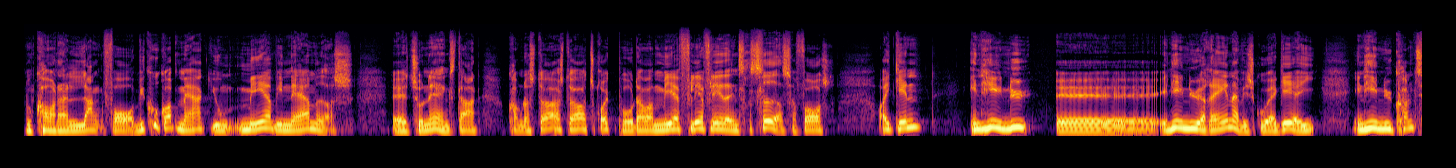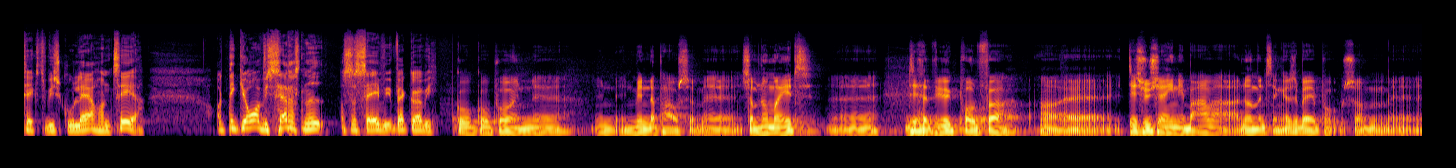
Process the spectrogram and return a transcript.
Nu kommer der en lang forår. Vi kunne godt mærke, jo mere vi nærmede os øh, turneringsstart, kom der større og større tryk på. Der var mere, flere og flere, der interesserede sig for os. Og igen, en helt ny øh, en helt ny arena, vi skulle agere i. En helt ny kontekst, vi skulle lære at håndtere. Og det gjorde, at vi satte os ned, og så sagde vi, hvad gør vi? Gå, gå på en, øh, en, en vinterpause med, som nummer et. Øh, det havde vi jo ikke prøvet før, og øh, det synes jeg egentlig bare var noget, man tænker tilbage på som, øh,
